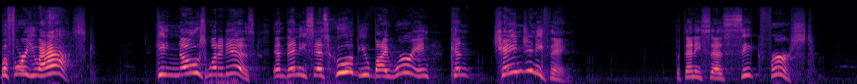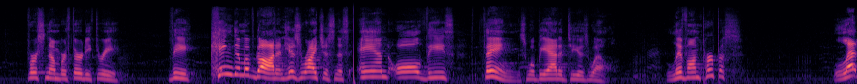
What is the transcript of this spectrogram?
before you ask. He knows what it is. And then He says, Who of you by worrying can change anything. But then he says, Seek first, verse number 33, the kingdom of God and his righteousness, and all these things will be added to you as well. Live on purpose. Let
